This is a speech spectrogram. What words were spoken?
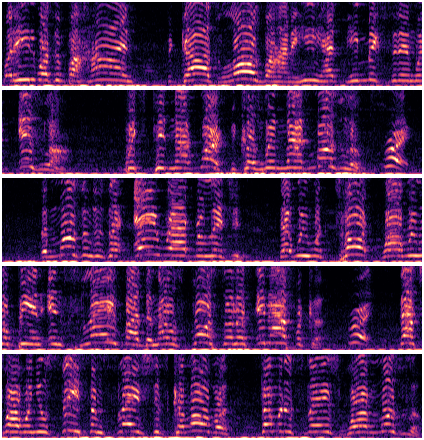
But he wasn't behind the God's laws behind it. He had he mixed it in with Islam, which did not work because we're not Muslims. Right. The Muslims is an Arab religion that we were taught while we were being enslaved by them. That was forced on us in Africa. Right. That's why when you see some slave ships come over, some of the slaves were Muslim.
